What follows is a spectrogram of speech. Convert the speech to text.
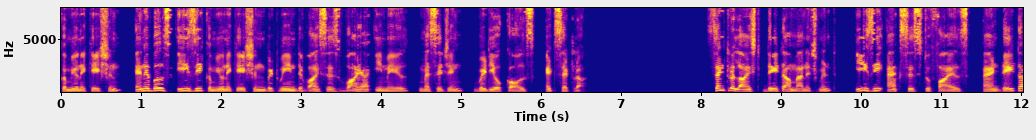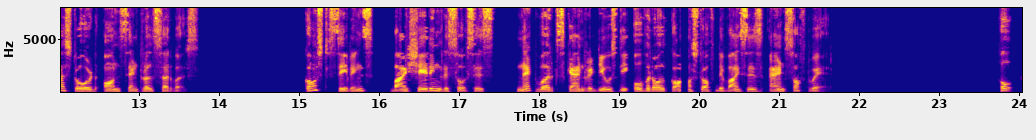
Communication enables easy communication between devices via email, messaging, video calls, etc. Centralized data management, easy access to files and data stored on central servers. Cost savings, by sharing resources, networks can reduce the overall cost of devices and software. Hope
